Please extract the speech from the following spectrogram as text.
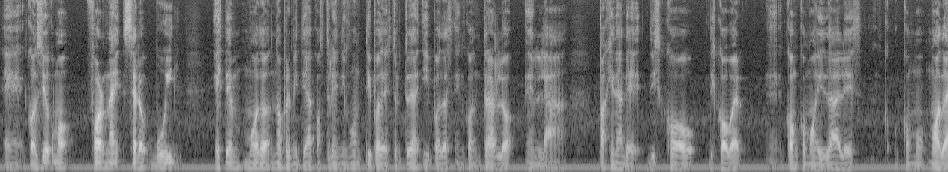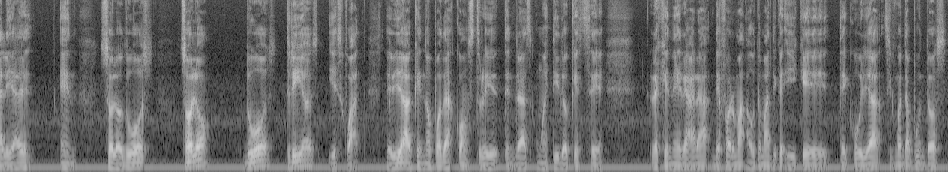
eh, conocido como Fortnite Zero Build este modo no permitirá construir ningún tipo de estructura y podrás encontrarlo en la página de Discover eh, con comodidades como modalidades en solo dúos, solo dúos, tríos y squad. Debido a que no podrás construir, tendrás un estilo que se regenerará de forma automática y que te cubrirá 50 puntos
